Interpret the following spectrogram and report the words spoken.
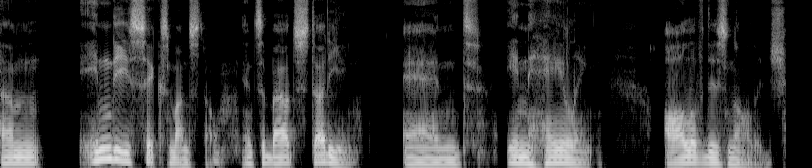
Um, in these six months, though, it's about studying and inhaling all of this knowledge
